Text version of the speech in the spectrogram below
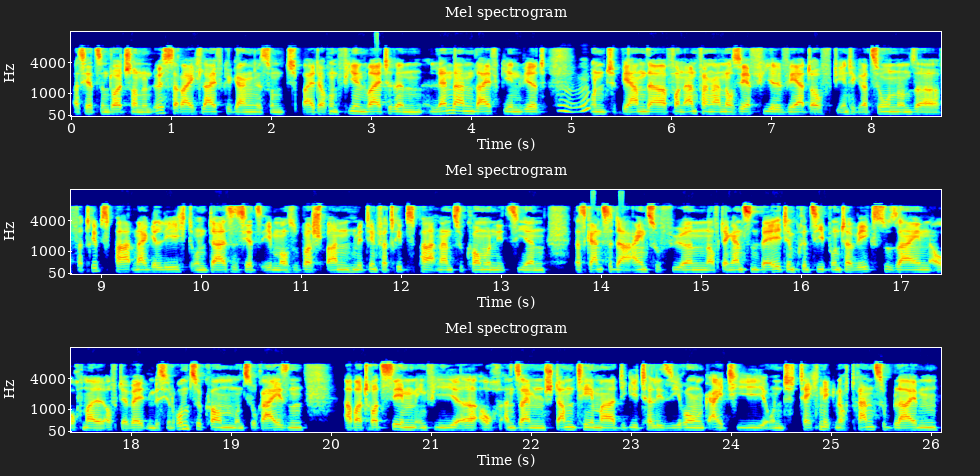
was jetzt in Deutschland und Österreich live gegangen ist und bald auch in vielen weiteren Ländern live gehen wird. Mhm. Und wir haben da von Anfang an noch sehr viel Wert auf die Integration unserer Vertriebspartner gelegt. Und da ist es jetzt eben auch super spannend, mit den Vertriebspartnern zu kommunizieren, das Ganze da einzuführen, auf der ganzen Welt im Prinzip unterwegs zu sein, auch mal auf der Welt ein bisschen rumzukommen und zu reisen, aber trotzdem irgendwie äh, auch an seinem Stammthema Digitalisierung, IT und Technik noch dran zu bleiben.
